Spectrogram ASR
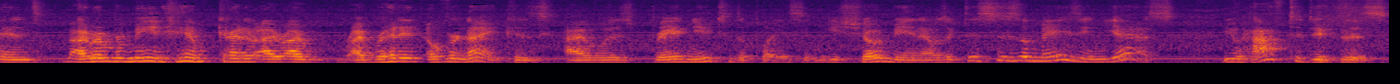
and I remember me and him kind of, I, I, I read it overnight because I was brand new to the place. And he showed me, and I was like, this is amazing. Yes, you have to do this.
